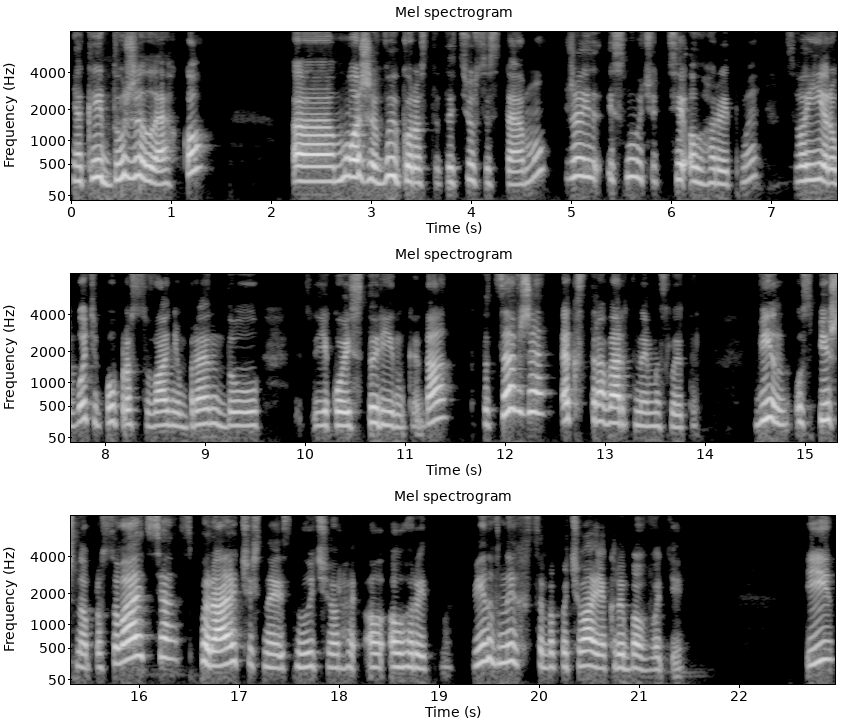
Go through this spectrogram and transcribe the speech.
який дуже легко е, може використати цю систему, вже існуючі ці алгоритми, в своїй роботі по просуванню бренду якоїсь сторінки. Да? Тобто це вже екстравертний мислитель. Він успішно просувається, спираючись на існуючі алгоритми. Він в них себе почуває як риба в воді. І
